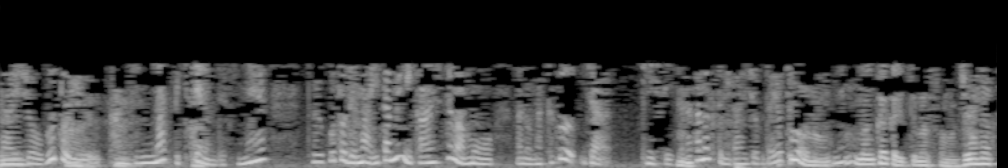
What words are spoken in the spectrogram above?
大丈夫という感じになってきてるんですね。ということで、まあ、痛みに関してはもう、あの、全く、じゃあ、気にしていただかなくても大丈夫だよというあとはあの。何回か言ってます、その静脈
